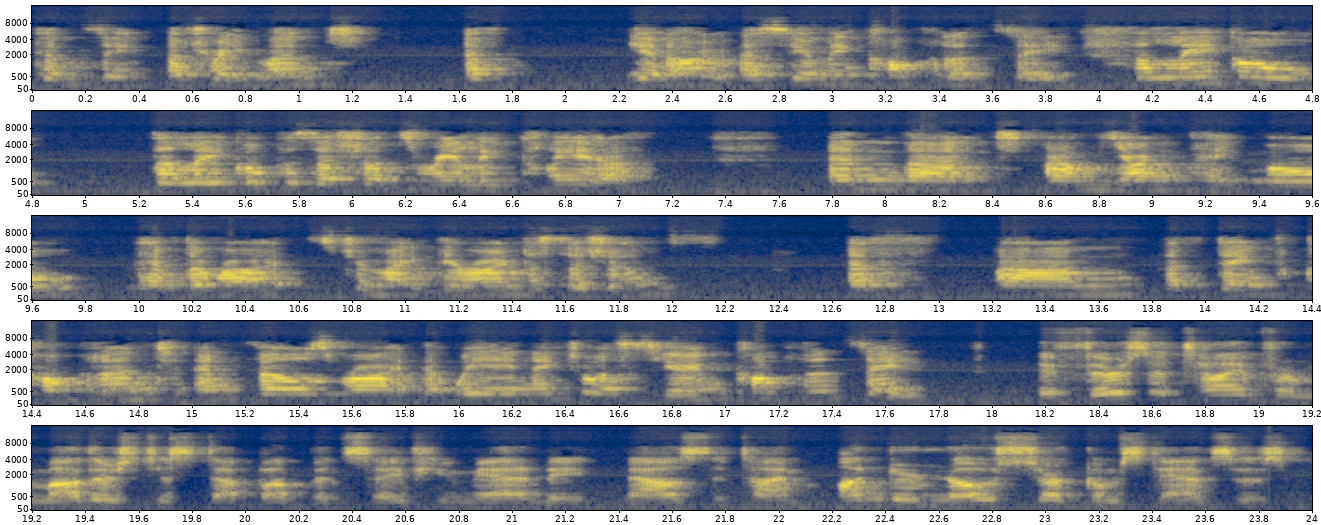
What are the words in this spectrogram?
consent a treatment if you know assuming competency. The legal the legal position's really clear in that um, young people have the rights to make their own decisions if um, if deemed competent, and feels right that we need to assume competency. If there's a time for mothers to step up and save humanity, now's the time. Under no circumstances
